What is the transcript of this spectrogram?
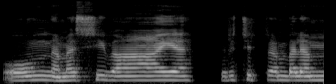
ஓம் நம சிவாய திருச்சிற்றம்பலம்.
